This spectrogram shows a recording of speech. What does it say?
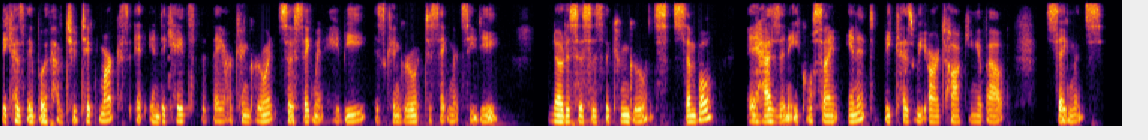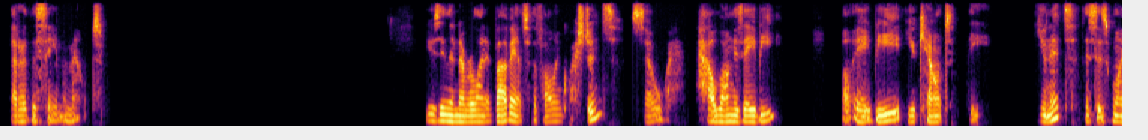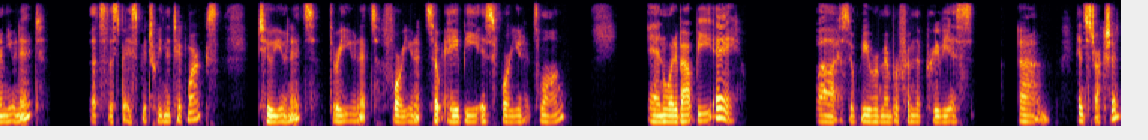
Because they both have two tick marks, it indicates that they are congruent. So segment AB is congruent to segment CD. Notice this is the congruence symbol. It has an equal sign in it because we are talking about segments that are the same amount. Using the number line above, answer the following questions. So how long is AB? Well, AB, you count the units. This is one unit. That's the space between the tick marks two units, three units, four units. So AB is four units long. And what about BA? Well, as we remember from the previous um, instruction,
